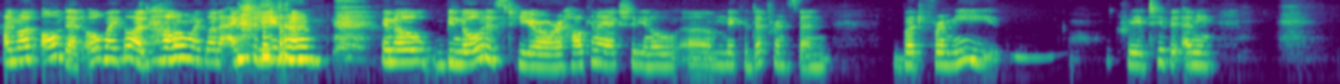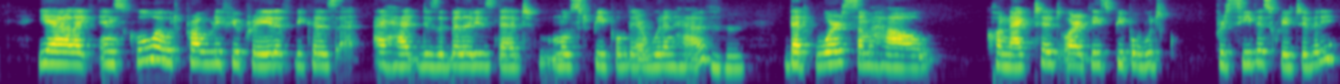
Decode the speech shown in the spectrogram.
I'm not all that. Oh my god, how am I gonna actually, um, you know, be noticed here, or how can I actually, you know, um, make a difference then? but for me, creativity. I mean, yeah, like in school, I would probably feel creative because I had these abilities that most people there wouldn't have, Mm-hmm. that were somehow connected, or at least people would perceive as creativity.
